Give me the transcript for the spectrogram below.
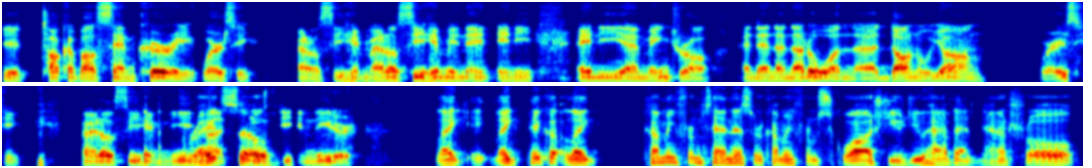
You talk about Sam Querrey. Where's he? I don't see him. I don't see him in, in any any uh, main draw. And then another one, uh, Donald Young. Where is he? I don't see him. neither. Right. so see him neither. Like like pick like coming from tennis or coming from squash, you do have that natural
